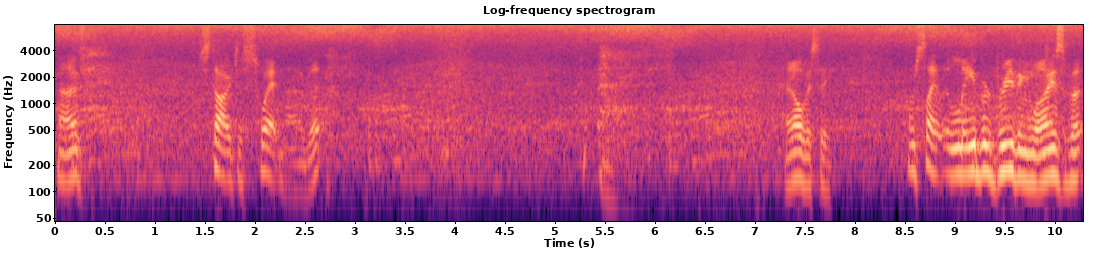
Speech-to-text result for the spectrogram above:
Now I've started to sweat now a bit. And obviously, I'm slightly laboured breathing wise, but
